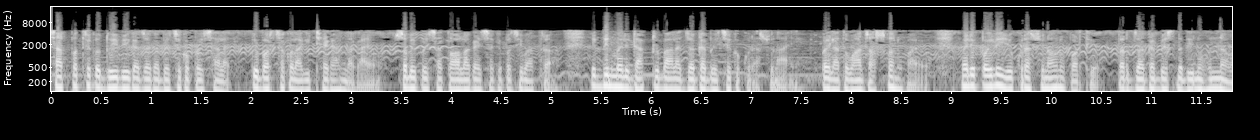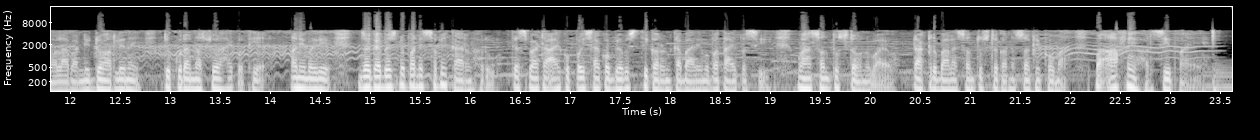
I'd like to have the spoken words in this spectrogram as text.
सातपत्रेको दुई बिघा जग्गा बेचेको पैसालाई त्यो वर्षको लागि ठेगान लगायौँ। सबै पैसा तह लगाइसकेपछि मात्र एक दिन मैले डाक्टर बालाई जग्गा बेचेको कुरा सुनाएँ। पहिला त उहाँ झस्कनु भयो मैले पहिले यो कुरा सुनाउनु पर्थ्यो तर जग्गा बेच्न दिनुहुन्न होला भन्ने डरले नै त्यो कुरा नसुराएको थिएँ। अनि मैले जग्गा बेच्नुपर्ने सबै कारणहरू त्यसबाट आएको पैसाको व्यवस्थीकरणका बारेमा बताएपछि उहाँ सन्तुष्ट हुनुभयो। डाक्टर बालाई सन्तुष्ट गर्न सकेकोमा म आफै हर्षित भएँ।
